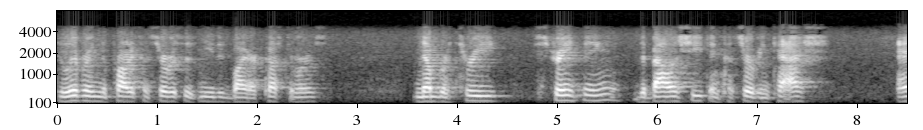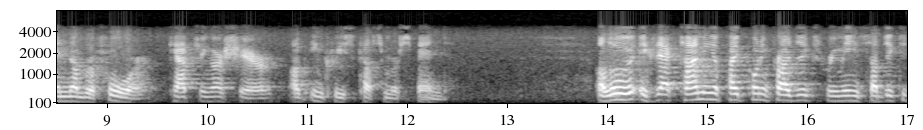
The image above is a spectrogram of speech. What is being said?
delivering the products and services needed by our customers. Number three, strengthening the balance sheet and conserving cash. And number four, capturing our share of increased customer spend. Although exact timing of pipe coating projects remains subject to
